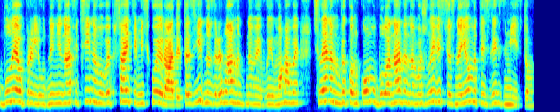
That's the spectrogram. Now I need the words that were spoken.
були оприлюднені на офіційному вебсайті міської ради та згідно з регламентними вимогами членам виконкому була надана можливість ознайомитись з їх змістом.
